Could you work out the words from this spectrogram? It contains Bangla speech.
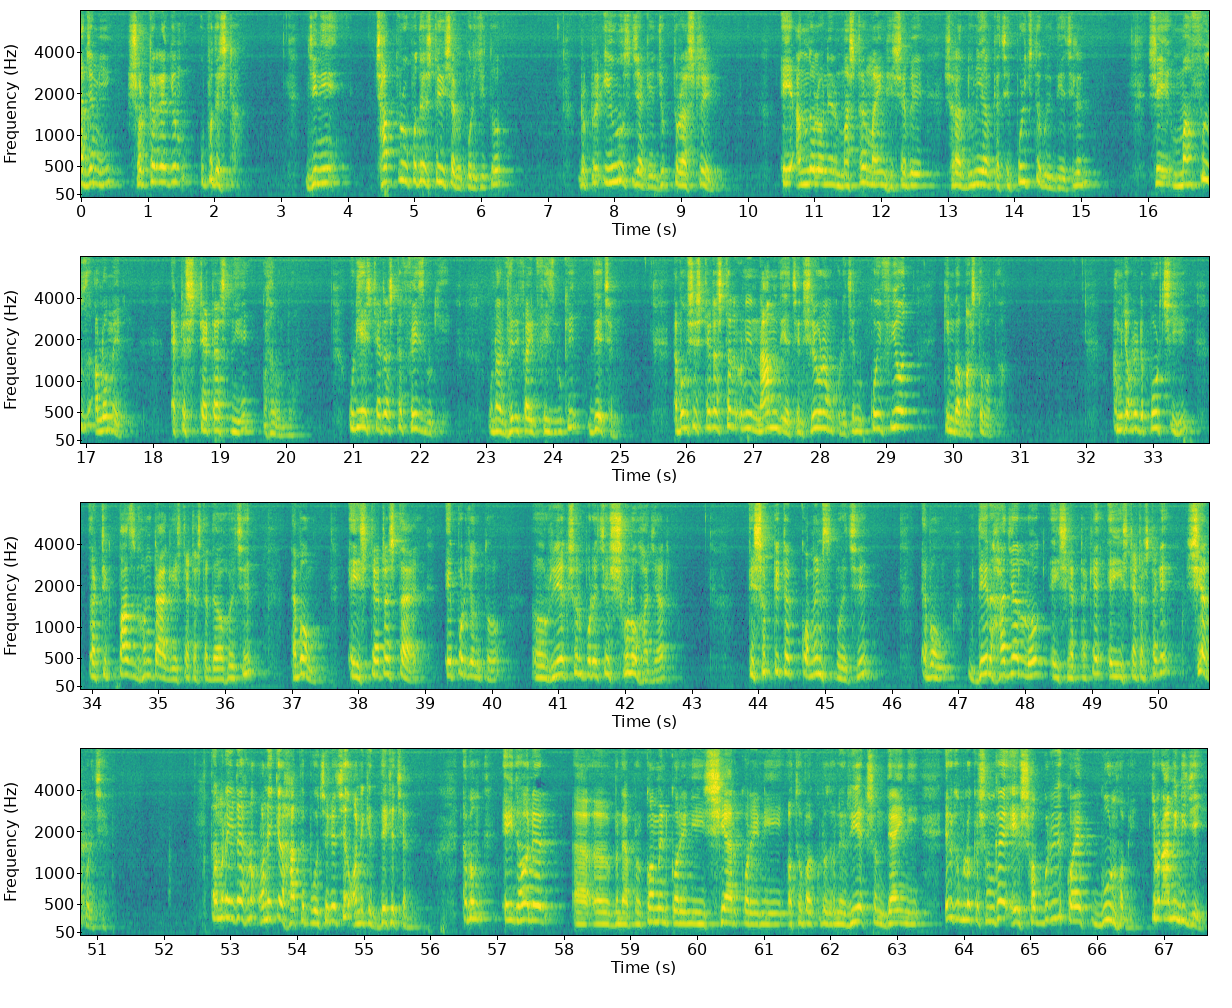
আজ আমি সরকারের একজন উপদেষ্টা, যিনি ছাত্র উপদেষ্টা হিসাবে পরিচিত, ডক্টর ইউনুস যাকে যুক্তরাষ্ট্রে এই আন্দোলনের মাস্টার মাইন্ড হিসেবে সারা দুনিয়ার কাছে পরিচিত করে দিয়েছিলেন। সেই মাহফুজ আলমের একটা স্ট্যাটাস নিয়ে কথা বলব। উনি এই স্ট্যাটাসটা ফেসবুকে, ওনার ভেরিফাইড ফেসবুকে দিয়েছেন। এবং সেই স্ট্যাটাসটার উনি নাম দিয়েছেন, শিরোনাম করেছেন, কৈফিয়ত কিংবা বাস্তবতা। আমি যখন এটা পড়ছি, তার ঠিক পাঁচ ঘণ্টা আগে স্ট্যাটাসটা দেওয়া হয়েছে এবং এই স্ট্যাটাসটায় এ পর্যন্ত রিয়াকশন পড়েছে ষোলো হাজার, তেষট্টিটা কমেন্টস পড়েছে এবং দেড় হাজার লোক এই শেয়ারটাকে এই স্ট্যাটাসটাকে শেয়ার করেছে। তার মানে এটা এখন অনেকের হাতে পৌঁছে গেছে, অনেকে দেখেছেন। এবং এই ধরনের মানে আপনার কমেন্ট করেনি শেয়ার করেনি, অথবা কোনো ধরনের রিয়াকশন দেয়নি, এরকম লোকের সংখ্যা এই সবগুলির কয়েক গুণ হবে। যেমন আমি নিজেই,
